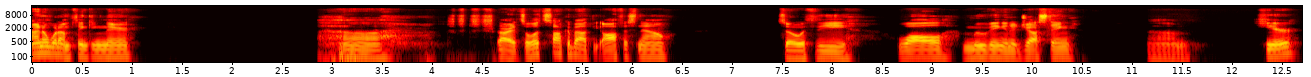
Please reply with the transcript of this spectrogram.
kind of what I'm thinking there. Uh, all right, so let's talk about the office now. So with the wall moving and adjusting um, here,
